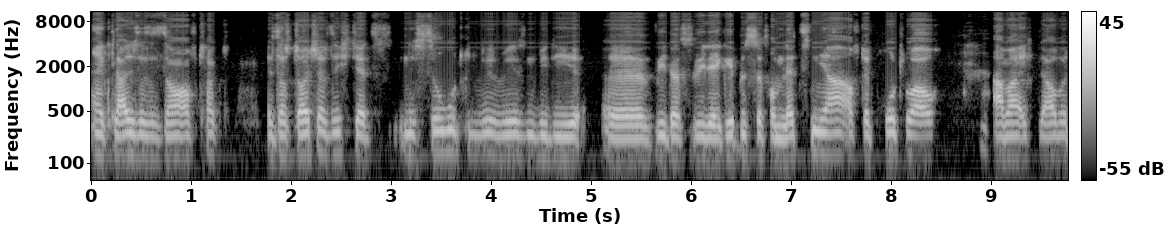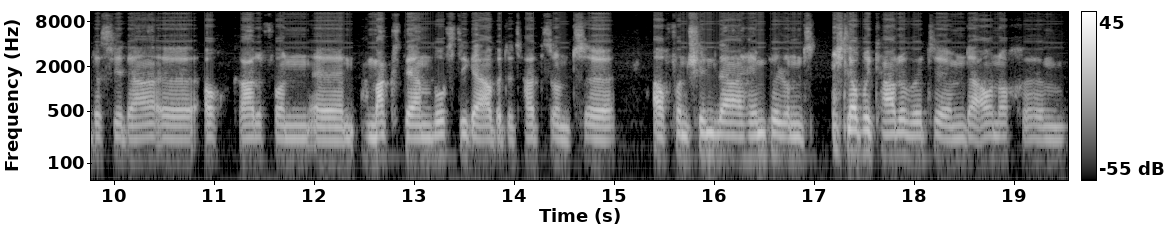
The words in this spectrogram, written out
äh, klar, dieser Saisonauftakt ist aus deutscher Sicht jetzt nicht so gut gewesen wie die, äh, wie das, wie die Ergebnisse vom letzten Jahr auf der Pro Tour auch. Aber ich glaube, dass wir da äh, auch gerade von äh, Max, der am Wurfstil gearbeitet hat und äh, auch von Schindler, Hempel und ich glaube, Ricardo wird ähm, da auch noch ähm,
